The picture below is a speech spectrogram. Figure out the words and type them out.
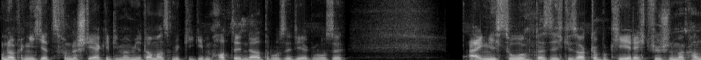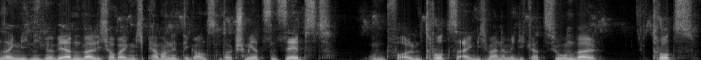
unabhängig jetzt von der Stärke, die man mir damals mitgegeben hatte in der Arthrose-Diagnose, eigentlich so, dass ich gesagt habe, okay, recht viel schlimmer kann es eigentlich nicht mehr werden, weil ich habe eigentlich permanent den ganzen Tag Schmerzen selbst und vor allem trotz eigentlich meiner Medikation, weil trotz,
